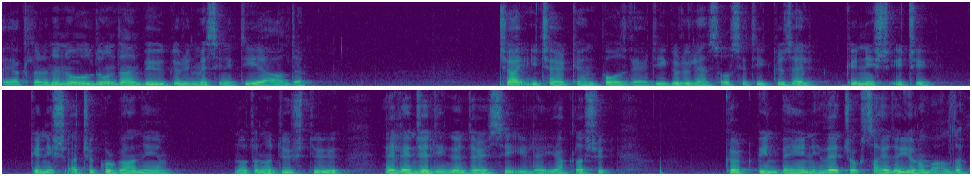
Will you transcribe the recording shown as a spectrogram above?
ayaklarının olduğundan büyük görünmesini diye aldı. Çay içerken poz verdiği görülen sosyetik güzel, geniş içi, geniş açı kurbanıyım. Notunu düştüğü eğlenceli gönderisi ile yaklaşık 40 bin beğeni ve çok sayıda yorum aldı.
